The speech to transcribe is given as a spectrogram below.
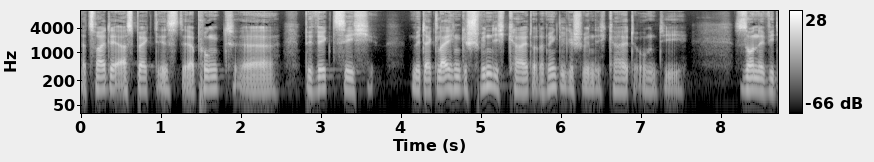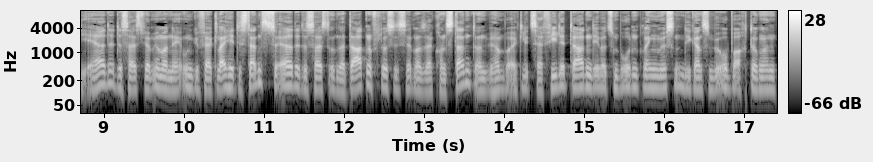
Der zweite Aspekt ist, der Punkt äh, bewegt sich mit der gleichen Geschwindigkeit oder Winkelgeschwindigkeit um die Sonne wie die Erde. Das heißt, wir haben immer eine ungefähr gleiche Distanz zur Erde. Das heißt, unser Datenfluss ist immer sehr konstant und wir haben bei Euclid sehr viele Daten, die wir zum Boden bringen müssen. Die ganzen Beobachtungen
